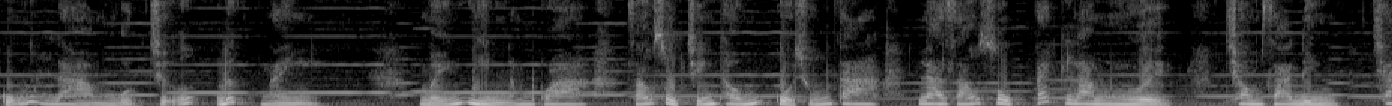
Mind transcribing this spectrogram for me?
cũng là một chữ đức này. Mấy nghìn năm qua, giáo dục chính thống của chúng ta là giáo dục cách làm người. Trong gia đình, cha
